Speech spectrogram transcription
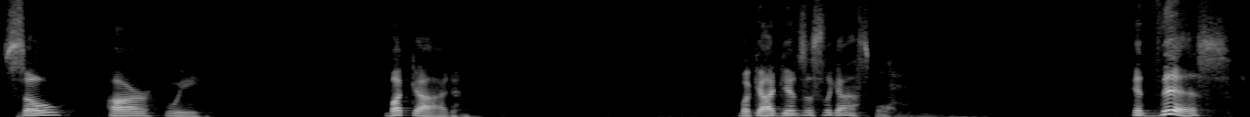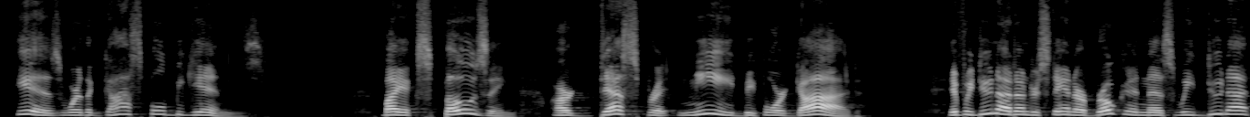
so are we. But God. But God gives us the gospel. And this is where the gospel begins by exposing our desperate need before God if we do not understand our brokenness, we do not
